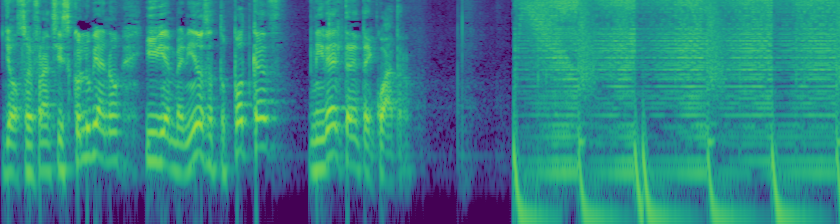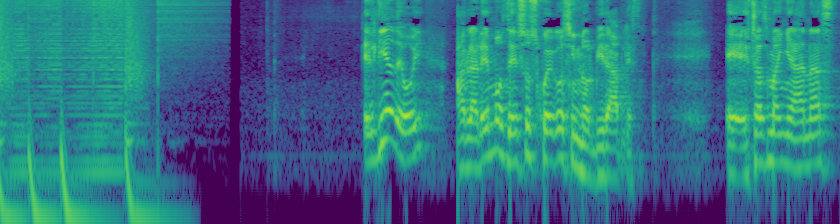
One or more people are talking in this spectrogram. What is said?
Yo soy Francisco Lubiano y bienvenidos a tu podcast Nivel 34. El día de hoy hablaremos de esos juegos inolvidables. Esas mañanas,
